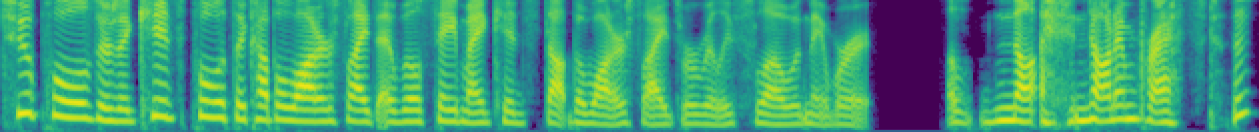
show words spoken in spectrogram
two pools. There's a kids' pool with a couple water slides. I will say my kids thought the water slides were really slow and they were uh, not not impressed.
